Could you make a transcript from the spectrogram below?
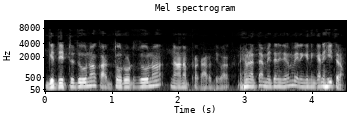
ගෙදෙට්ට දුවනවා, කර්තෝරුවට දුවනවා, নানা ප්‍රකාර දේවල් කරනවා. එහෙම නැත්නම් මෙතන ඉඳගෙන වෙන කෙනෙක් ගැන හිතනවා.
